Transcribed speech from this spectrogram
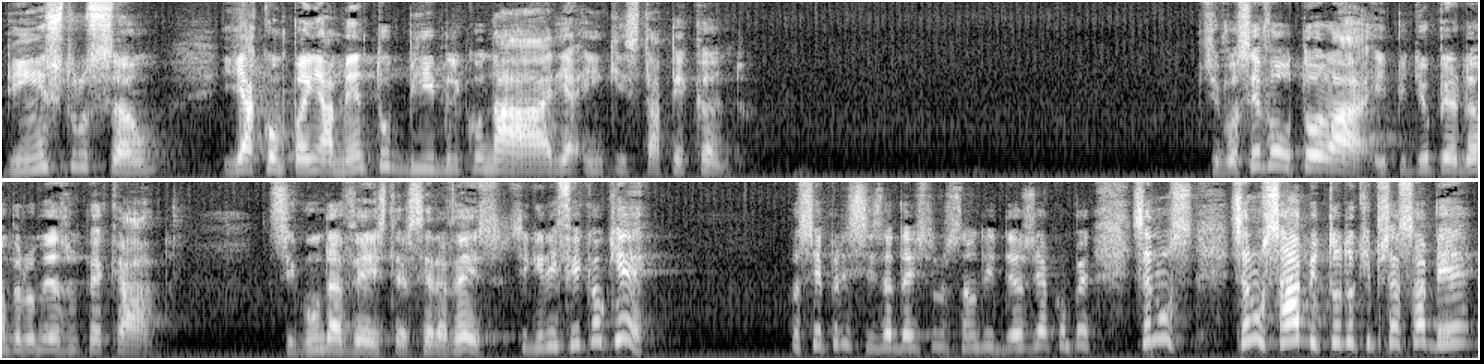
de instrução e acompanhamento bíblico na área em que está pecando. Se você voltou lá e pediu perdão pelo mesmo pecado, segunda vez, terceira vez, significa o quê? Você precisa da instrução de Deus e acompanhar. Você não, você não sabe tudo o que precisa saber.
